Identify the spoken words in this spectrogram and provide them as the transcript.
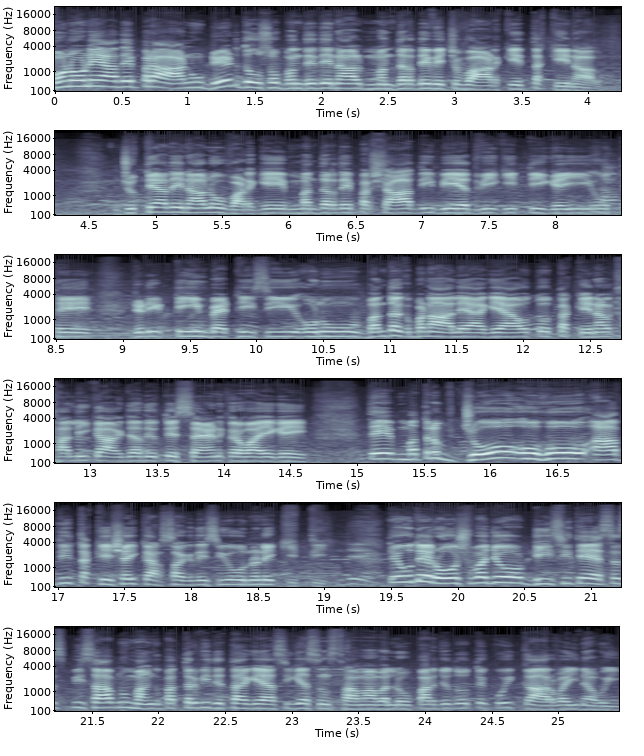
ਹੁਣ ਉਹਨੇ ਆਦੇ ਭਰਾ ਨੂੰ 1.5 200 ਬੰਦੇ ਦੇ ਨਾਲ ਮੰਦਿਰ ਦੇ ਵਿੱਚ ਵਾੜ ਕੇ ਧੱਕੇ ਨਾਲ ਜੁੱਤਿਆਂ ਦੇ ਨਾਲ ਉਹ ਵੜ ਗਏ ਮੰਦਿਰ ਦੇ ਪ੍ਰਸ਼ਾਦ ਦੀ ਬੇਅਦਬੀ ਕੀਤੀ ਗਈ ਉੱਥੇ ਜਿਹੜੀ ਟੀਮ ਬੈਠੀ ਸੀ ਉਹਨੂੰ ਬੰਦਕ ਬਣਾ ਲਿਆ ਗਿਆ ਉਹ ਤੋਂ ਧੱਕੇ ਨਾਲ ਖਾਲੀ ਕਾਗਜ਼ਾਂ ਦੇ ਉੱਤੇ ਸਾਈਨ ਕਰਵਾਏ ਗਏ। ਤੇ ਮਤਲਬ ਜੋ ਉਹ ਆਪਦੀ ਧੱਕੇਸ਼ਾਹੀ ਕਰ ਸਕਦੇ ਸੀ ਉਹ ਉਹਨਾਂ ਨੇ ਕੀਤੀ। ਤੇ ਉਹਦੇ ਰੋਸ਼ ਵਜੋਂ ਡੀਸੀ ਤੇ ਐਸਐਸਪੀ ਸਾਹਿਬ ਨੂੰ ਮੰਗ ਪੱਤਰ ਵੀ ਦਿੱਤਾ ਗਿਆ ਸੀਗਾ ਸੰਸਥਾਵਾਂ ਵੱਲੋਂ ਪਰ ਜਦੋਂ ਤੇ ਕੋਈ ਕਾਰਵਾਈ ਨਾ ਹੋਈ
